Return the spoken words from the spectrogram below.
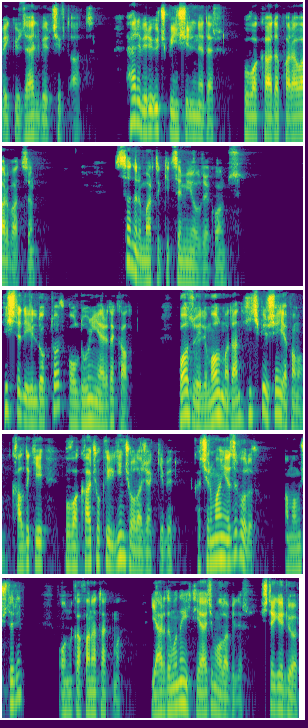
ve güzel bir çift at. Her biri 3000 şilin eder. Bu vakada para var Watson. Sanırım artık gitsem iyi olacak Holmes. Hiç de değil doktor, olduğun yerde kal. Bozwell'im olmadan hiçbir şey yapamam. Kaldı ki bu vaka çok ilginç olacak gibi. Kaçırman yazık olur. Ama müşterin? Onu kafana takma. Yardımına ihtiyacım olabilir. İşte geliyor.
